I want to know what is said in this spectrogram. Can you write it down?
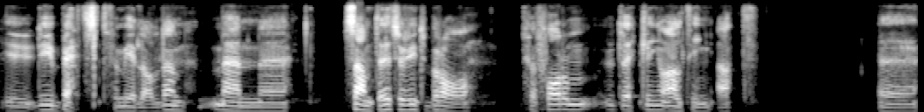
Det är ju- det är ju bäst för medelåldern. Men eh, samtidigt så är det inte bra för formutveckling och allting att eh,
